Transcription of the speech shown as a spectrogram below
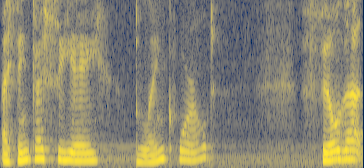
I think I see a blank world. Fill that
